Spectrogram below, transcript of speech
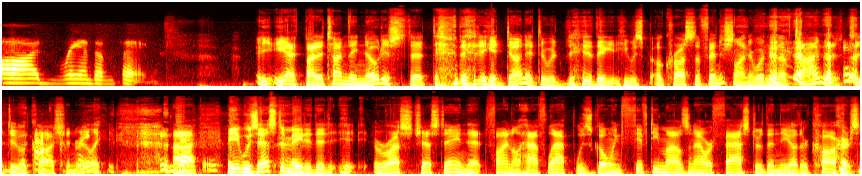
odd, random thing. Yeah, by the time they noticed that that he had done it, would, they, he was across the finish line. There wasn't enough time to, to do a caution, really. Exactly. Uh, it was estimated that Ross Chastain, that final half lap, was going 50 miles an hour faster than the other cars,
